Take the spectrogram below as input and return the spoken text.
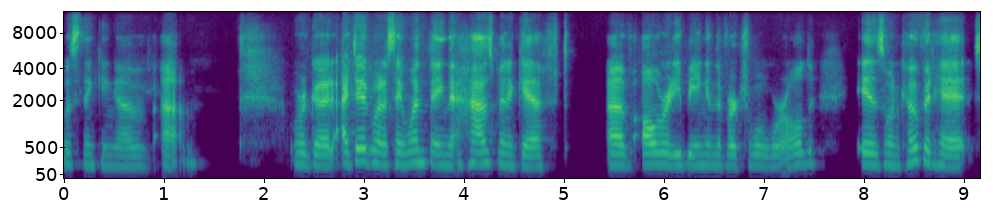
was thinking of um, were good. I did want to say one thing that has been a gift of already being in the virtual world is when COVID hit,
